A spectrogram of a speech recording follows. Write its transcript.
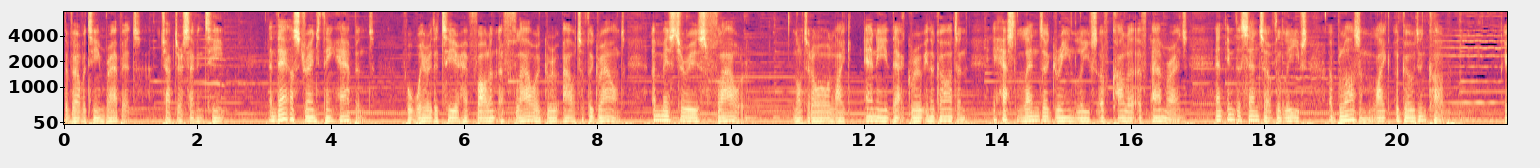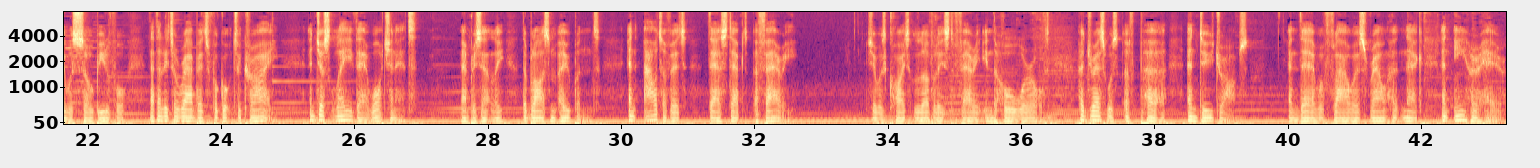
The Velveteen Rabbit, Chapter 17. And then a strange thing happened, for where the tear had fallen, a flower grew out of the ground, a mysterious flower. Not at all like any that grew in the garden. It had slender green leaves of color of emerald, and in the center of the leaves, a blossom like a golden cup. It was so beautiful that the little rabbit forgot to cry, and just lay there watching it. And presently the blossom opened, and out of it there stepped a fairy. She was quite the loveliest fairy in the whole world. Her dress was of pearl and dewdrops, and there were flowers round her neck and in her hair,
